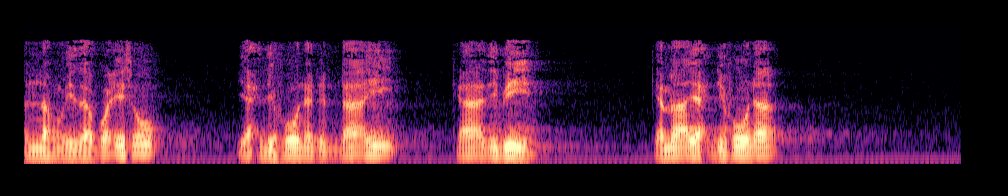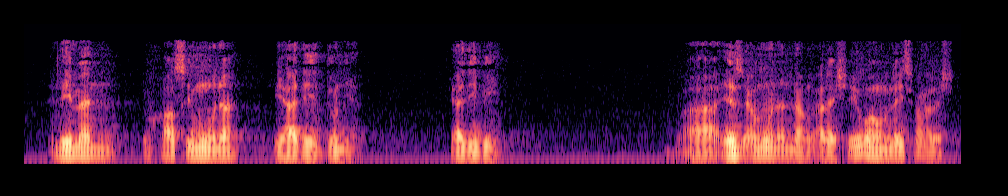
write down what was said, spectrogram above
أنهم إذا بعثوا يحلفون لله كاذبين كما يحلفون لمن يخاصمونه في هذه الدنيا كاذبين. ويزعمون أنهم على شيء وهم ليسوا على شيء.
